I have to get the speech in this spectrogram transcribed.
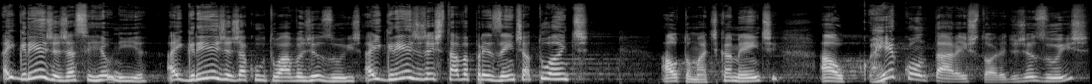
A igreja já se reunia. A igreja já cultuava Jesus. A igreja já estava presente, atuante. Automaticamente, ao recontar a história de Jesus,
